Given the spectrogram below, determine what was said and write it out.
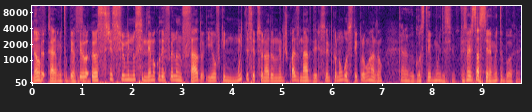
Não, cara, é muito boa. Eu, eu, assisti esse filme no cinema quando ele foi lançado e eu fiquei muito decepcionado. Eu não lembro de quase nada dele. Só lembro que eu não gostei por alguma razão. Caramba, eu gostei muito desse filme. Principalmente essa cena, é muito boa, cara.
